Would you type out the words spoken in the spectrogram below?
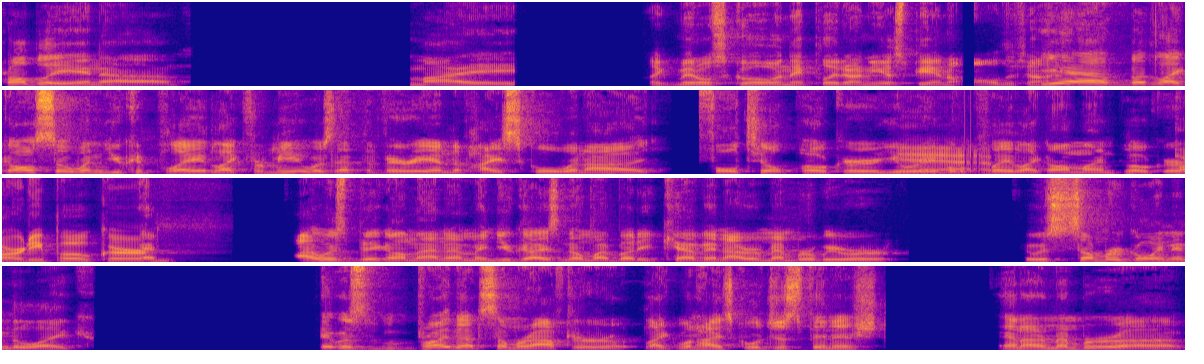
probably in uh my like middle school when they played on ESPN all the time. yeah, but like also when you could play like for me it was at the very end of high school when uh full tilt poker you were able to play like online poker. Party poker. And- I was big on that. I mean, you guys know my buddy Kevin. I remember we were it was summer going into like it was probably that summer after like when high school just finished. And I remember uh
